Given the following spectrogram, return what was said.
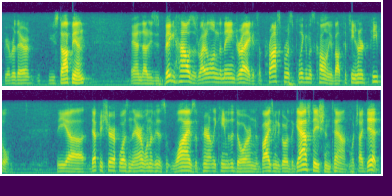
If you're ever there, you stop in. And uh, these big houses right along the main drag. It's a prosperous polygamous colony, about 1,500 people. The uh, deputy sheriff wasn't there. One of his wives apparently came to the door and advised me to go to the gas station in town, which I did.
